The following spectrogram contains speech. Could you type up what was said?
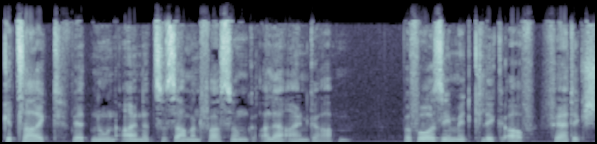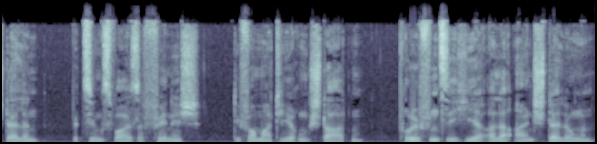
Gezeigt wird nun eine Zusammenfassung aller Eingaben. Bevor Sie mit Klick auf Fertigstellen bzw. Finish die Formatierung starten, prüfen Sie hier alle Einstellungen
